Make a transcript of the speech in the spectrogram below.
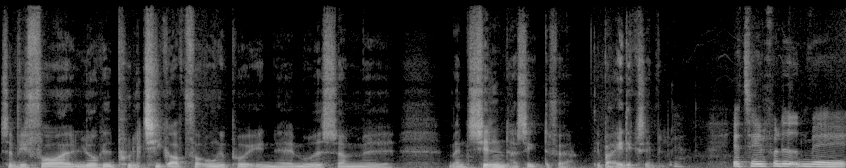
Så vi får øh, lukket politik op for unge på en måde, som man sjældent har set det før. Det er bare et eksempel. Ja. Jeg talte forleden med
